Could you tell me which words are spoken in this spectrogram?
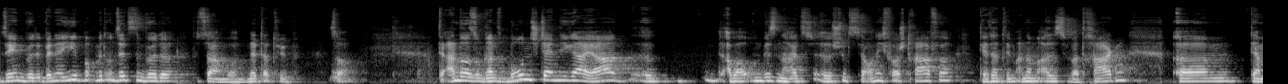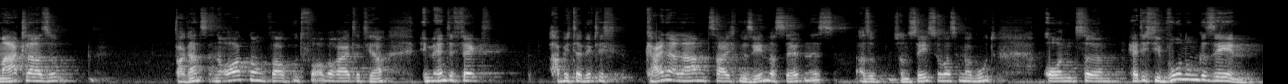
sehen würde, wenn er hier mit uns sitzen würde, würde ich sagen, boah, netter Typ. So. Der andere so ein ganz bodenständiger, ja, äh, aber Unwissenheit äh, schützt ja auch nicht vor Strafe. Der hat dem anderen alles übertragen. Ähm, der Makler so, war ganz in Ordnung, war auch gut vorbereitet, ja. Im Endeffekt habe ich da wirklich keine Alarmzeichen gesehen, was selten ist. Also sonst sehe ich sowas immer gut. Und äh, hätte ich die Wohnung gesehen,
